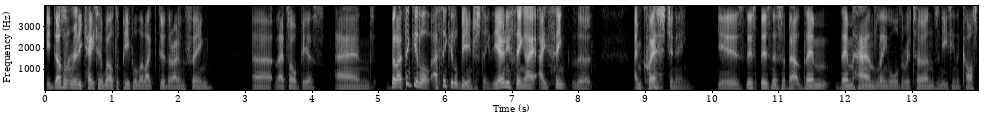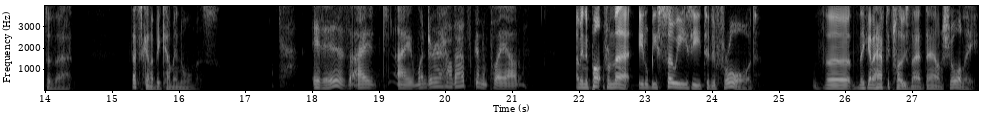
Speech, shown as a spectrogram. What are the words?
it doesn't really cater well to people that like to do their own thing. Uh, that's obvious. And but I think it'll I think it'll be interesting. The only thing I, I think that I'm questioning is this business about them them handling all the returns and eating the cost of that. That's going to become enormous. It is. I I wonder how that's going to play out. I mean, apart from that, it'll be so easy to defraud. The they're going to have to close that down, surely.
